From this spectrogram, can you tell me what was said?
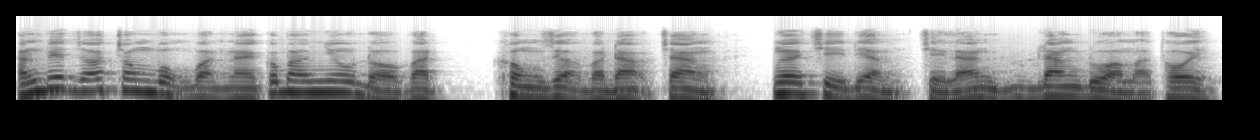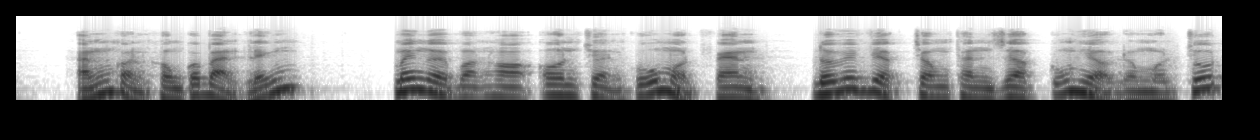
hắn biết rõ trong bụng bọn này có bao nhiêu đồ vật, không dựa vào đạo tràng, ngươi chỉ điểm chỉ là đang đùa mà thôi, hắn còn không có bản lĩnh. Mấy người bọn họ ôn chuyện cũ một phen, đối với việc trồng thần dược cũng hiểu được một chút.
